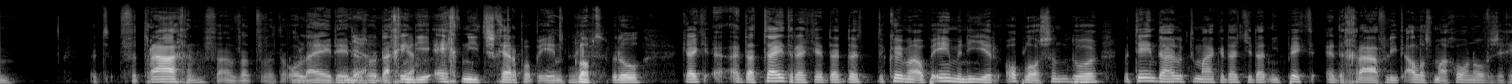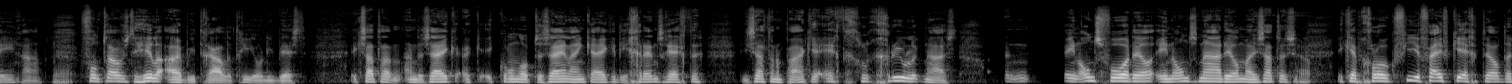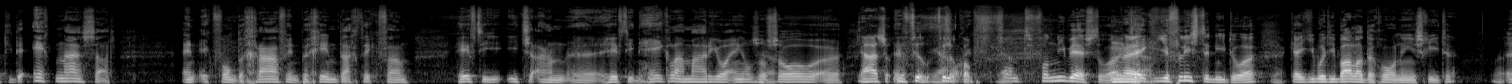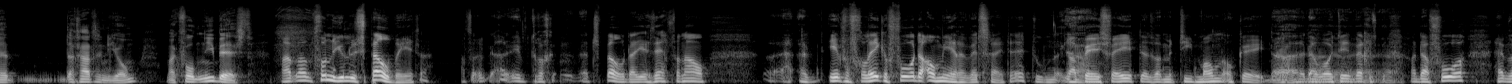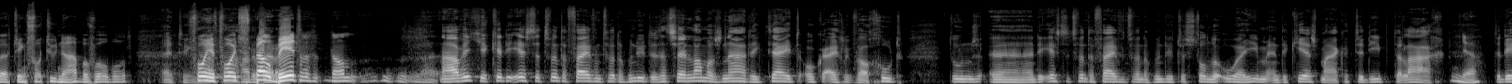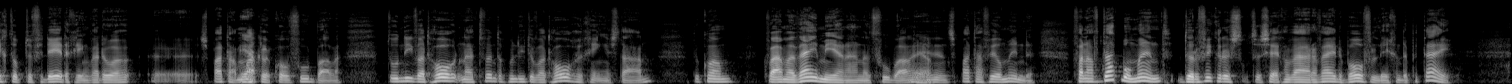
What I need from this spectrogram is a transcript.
het vertragen van wat, wat Olij deed en zo, daar ging Ja. die echt niet scherp op in. Klopt. Ik bedoel, kijk, eh, dat tijdrekken, dat, dat, dat kun je maar op één manier oplossen. Door meteen duidelijk te maken dat je dat niet pikt. En de graaf liet alles maar gewoon over zich heen gaan. Ik vond trouwens de hele arbitrale trio niet best. Ik zat aan, aan de zijk, ik, ik kon op de zijlijn kijken, die grensrechter, die zat er een paar keer echt gru- gruwelijk naast. Een- In ons voordeel, in ons nadeel, maar hij zat dus, ik heb geloof ik vier, vijf keer geteld dat hij er echt naast zat. En ik vond de graaf in het begin, dacht ik van, heeft hij iets aan, eh, heeft hij een hekel aan Mario Engels of zo? Eh, Ja, zo, eh, viel, viel ook ik op. vond, vond niet best hoor. Nee. Kijk, je verliest er niet door. Kijk, je moet die ballen er gewoon in schieten. Eh, daar gaat het niet om. Maar ik vond het niet best. Maar wat vonden jullie het spel beter? Of, eh, even terug, het spel, dat je zegt van nou, eh, even vergeleken voor de Almere-wedstrijd. Toen Ja. naar PSV, dat was met tien man, oké, daar, Ja, daar ja, wordt in weggespeeld. Maar daarvoor hebben we tegen Fortuna bijvoorbeeld. Vond je, je het spel beter dan... Nou, weet je, die eerste 20, 25 minuten, dat zijn Lammers na die tijd ook eigenlijk wel goed. Toen eh, de eerste 20, 25 minuten stonden Ouahim en de Keersmaker te diep, te laag. Ja. te dicht op de verdediging, waardoor eh, Sparta Ja. makkelijk kon voetballen. Toen die wat hoog, na 20 minuten wat hoger gingen staan, toen kwam, kwamen wij meer aan het voetballen Ja. en Sparta veel minder. Vanaf dat moment, durf ik rustig te zeggen, waren wij de bovenliggende partij.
